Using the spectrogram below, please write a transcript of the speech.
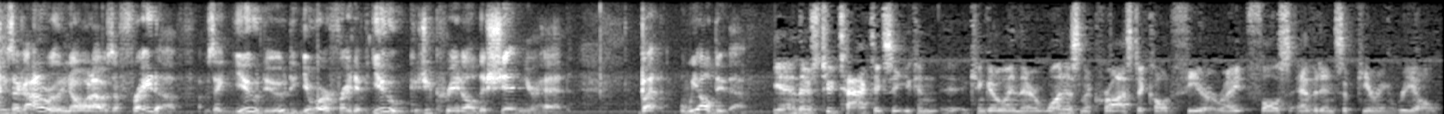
He's like, I don't really know what I was afraid of. I was like, you, dude, you were afraid of you because you create all this shit in your head. But we all do that. Yeah, and there's two tactics that you can uh, can go in there. One is an acrostic called fear, right? False evidence appearing real.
